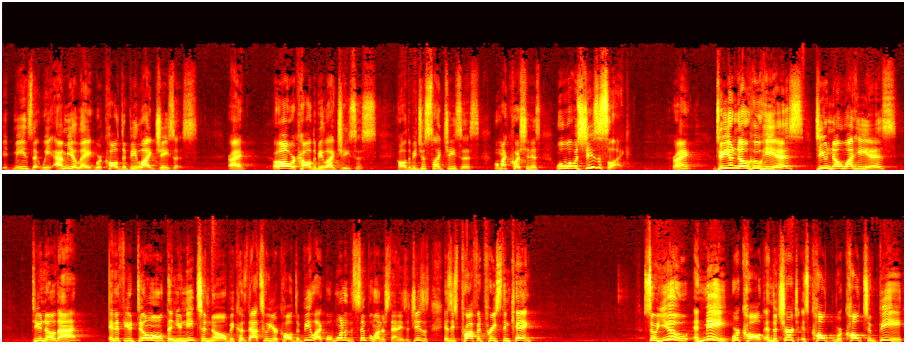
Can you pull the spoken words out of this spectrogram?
It means that we emulate, we're called to be like Jesus, right? Oh, we're called to be like Jesus, called to be just like Jesus. Well, my question is well, what was Jesus like, right? Do you know who he is? Do you know what he is? Do you know that? And if you don't, then you need to know because that's who you're called to be like. Well, one of the simple understandings of Jesus is he's prophet, priest, and king. So you and me, we're called, and the church is called, we're called to be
